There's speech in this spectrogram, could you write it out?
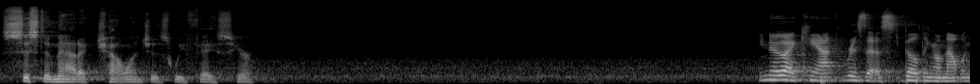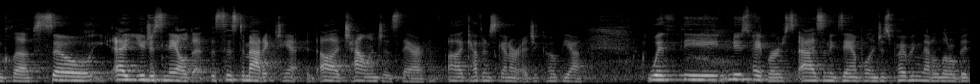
systematic challenges we face here. You know, I can't resist building on that one, Cliff. So uh, you just nailed it. The systematic cha uh, challenges there. Uh, Katherine Skinner, Educopia. With the newspapers as an example, and just probing that a little bit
